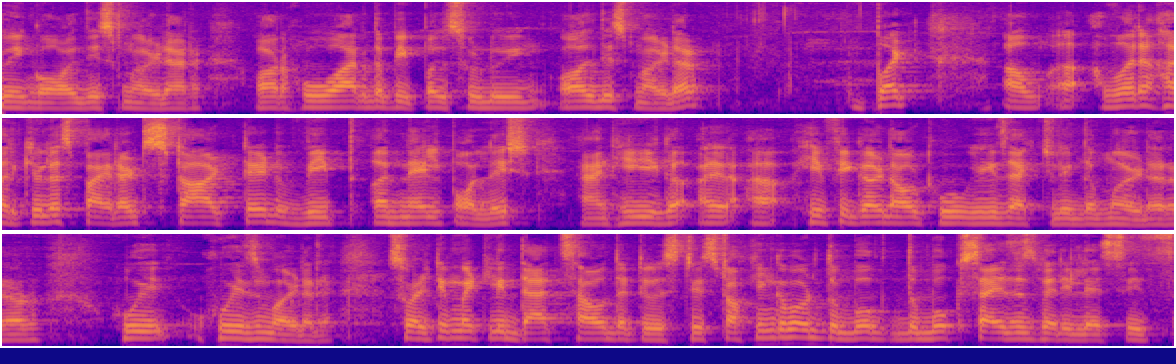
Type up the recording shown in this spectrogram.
doing all this murder or who are the people who doing all this murder. But uh, our Hercules Poirot started with a nail polish and he uh, uh, he figured out who is actually the murderer who who is murderer. So ultimately that's how the twist is. Talking about the book the book size is very less. It's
